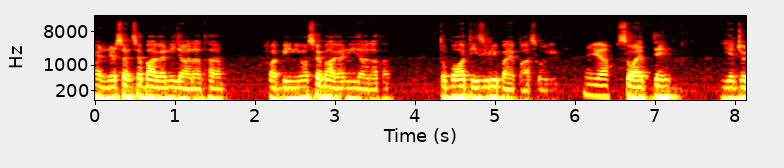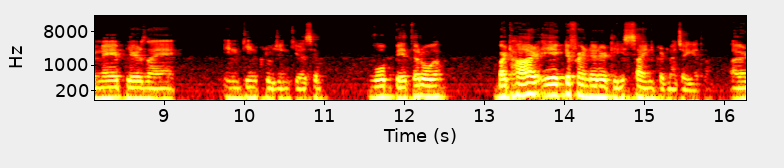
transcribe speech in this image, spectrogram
ہینڈرسن سے بھاگا نہیں جا رہا تھا فابینیو سے بھاگا نہیں جا رہا تھا تو بہت ایزیلی بائی پاس ہو رہی تھی یا سو آئی تھنک یہ جو نئے پلیئرز آئے ہیں ان کی انکلوژن کی وجہ سے وہ بہتر ہوگا بٹ ہاں ایک ڈیفینڈر ایٹ لیسٹ سائن کرنا چاہیے تھا اگر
